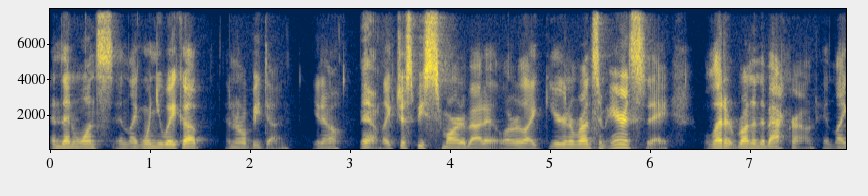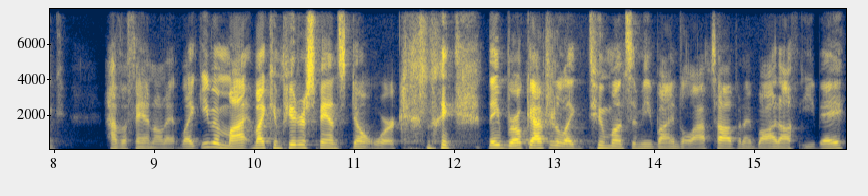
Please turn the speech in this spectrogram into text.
And then once and like when you wake up and it'll be done you know? Yeah. like just be smart about it or like you're gonna run some errands today let it run in the background and like have a fan on it. Like even my my computer's fans don't work. Like they broke after like two months of me buying the laptop and i bought off ebay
